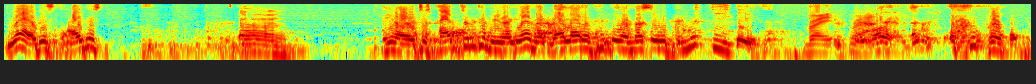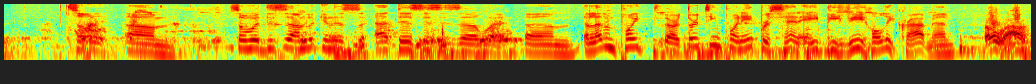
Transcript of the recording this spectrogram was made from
yeah, I just I just. Uh, you know, it just popped into me like, yeah, not, not a lot of people are messing with the mint these days. Right. Right. So, um, so with this, I'm looking this at this. This is uh, what, um, 11 point or 13.8 percent ABV. Holy crap, man! Oh wow.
